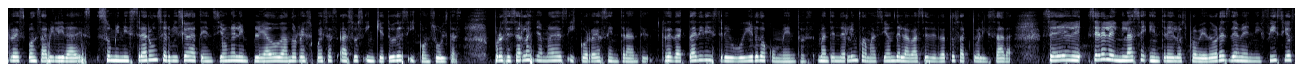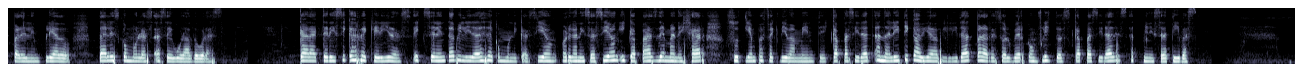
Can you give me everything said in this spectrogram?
Responsabilidades. Suministrar un servicio de atención al empleado dando respuestas a sus inquietudes y consultas. Procesar las llamadas y correos entrantes. Redactar y distribuir documentos. Mantener la información de la base de datos actualizada. Ser el, ser el enlace entre los proveedores de beneficios para el empleado, tales como las aseguradoras. Características requeridas. Excelente habilidades de comunicación, organización y capaz de manejar su tiempo efectivamente. Capacidad analítica y habilidad para resolver conflictos. Capacidades administrativas.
